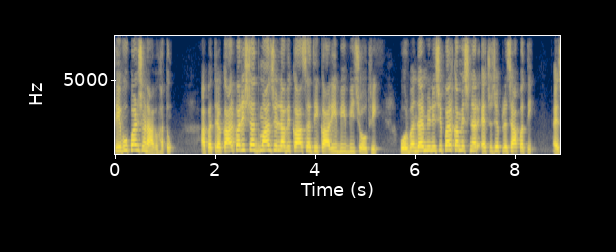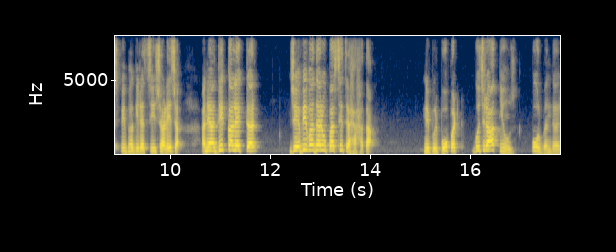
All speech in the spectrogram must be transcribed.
તેવું પણ જણાવ્યું હતું. આ પત્રકાર પરિષદમાં જિલ્લા વિકાસ અધિકારી BB Chaudhari, Porbandar municipal commissioner H J Prajapati, SP ભગીરથસિંહ જાડેજા અને અધિક કલેક્ટર જે બી વદર ઉપસ્થિત રહ્યા હતા. નિપુલ પોપટ, ગુજરાત ન્યૂઝ, પોરબંદર.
